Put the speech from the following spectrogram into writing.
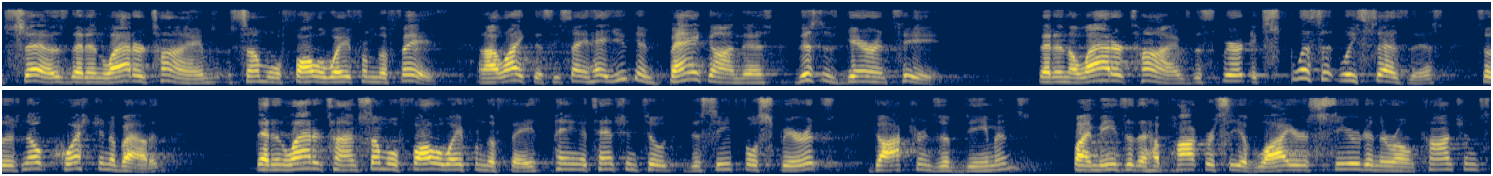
says that in latter times some will fall away from the faith. And I like this. He's saying, hey, you can bank on this. This is guaranteed. That in the latter times, the Spirit explicitly says this, so there's no question about it, that in the latter times some will fall away from the faith, paying attention to deceitful spirits, doctrines of demons, by means of the hypocrisy of liars seared in their own conscience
